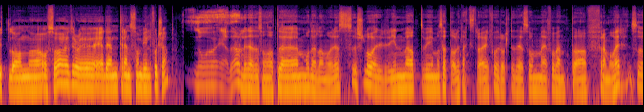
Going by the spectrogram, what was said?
utlån også. Tror du Er det en trend som vil fortsette? Nå er det allerede sånn at eh, modellene våre slår inn med at vi må sette av litt ekstra i forhold til det som er forventa fremover. Så,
